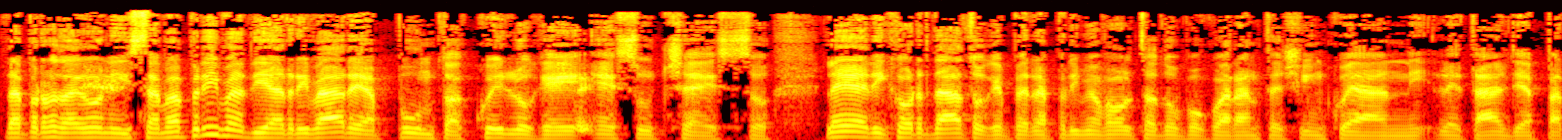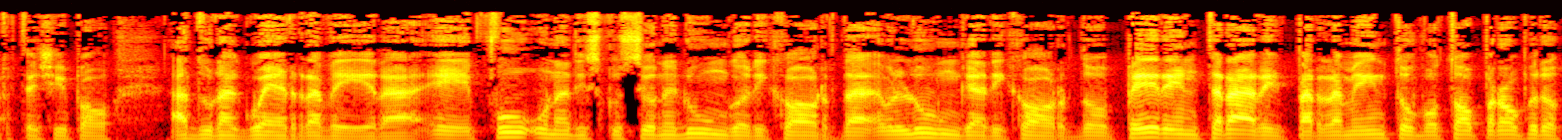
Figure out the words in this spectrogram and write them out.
da protagonista. Ma prima di arrivare appunto a quello che è successo, lei ha ricordato che per la prima volta dopo 45 anni l'Italia partecipò ad una guerra vera e fu una discussione lungo, ricorda, lunga, ricordo. Per entrare il Parlamento votò proprio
